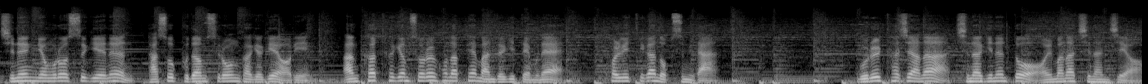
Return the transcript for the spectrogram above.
진행용으로 쓰기에는 다소 부담스러운 가격의 어린 암컷 흑염소를 혼합해 만들기 때문에 퀄리티가 높습니다. 물을 타지 않아 진하기는 또 얼마나 진한지요.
